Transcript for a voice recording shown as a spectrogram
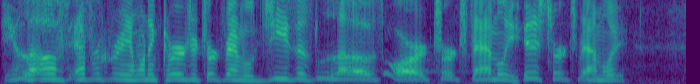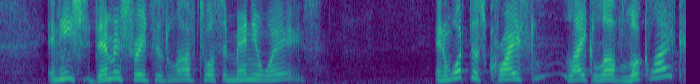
He loves Evergreen. I want to encourage your church family. Jesus loves our church family, his church family. And he demonstrates his love to us in many ways. And what does Christ like love look like?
